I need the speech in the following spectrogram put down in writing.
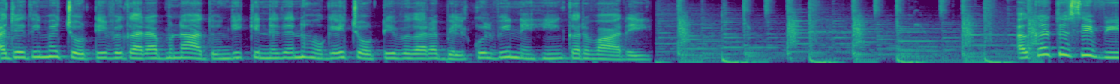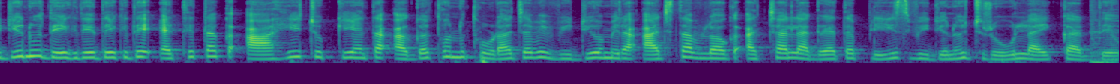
ਅੱਜ ਇਹਦੀ ਮੈਂ ਚੋਟੀ ਵਗੈਰਾ ਬਣਾ ਦੂੰਗੀ। ਕਿੰਨੇ ਦਿਨ ਹੋ ਗਏ, ਚੋਟੀ ਵਗੈਰਾ ਬਿਲਕੁਲ ਵੀ ਨਹੀਂ ਕਰਵਾ ਰਹੀ। ਅਗਰ ਤੁਸੀਂ ਵੀਡੀਓ ਨੂੰ ਦੇਖਦੇ ਦੇਖਦੇ ਇੱਥੇ ਤੱਕ ਆ ਹੀ ਚੁੱਕੇ ਆ ਤਾਂ ਅਗਰ ਤੁਹਾਨੂੰ ਥੋੜਾ ਜਿਹਾ ਵੀ ਵੀਡੀਓ ਮੇਰਾ ਅੱਜ ਦਾ ਵਲੌਗ ਅੱਛਾ ਲੱਗ ਰਿਹਾ ਤਾਂ ਪਲੀਜ਼ ਵੀਡੀਓ ਨੂੰ ਜਰੂਰ ਲਾਈਕ ਕਰ ਦਿਓ।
